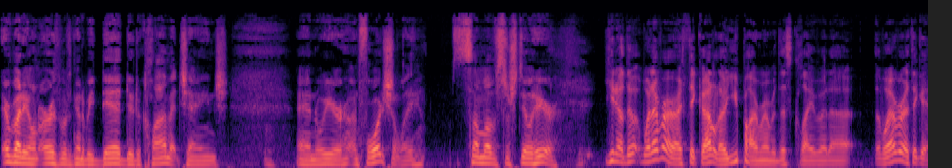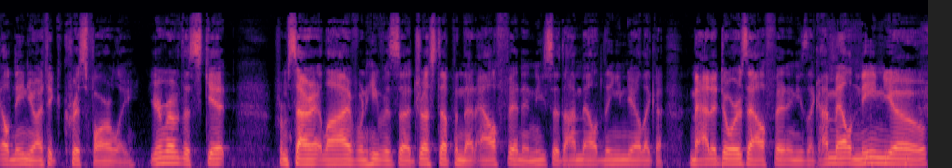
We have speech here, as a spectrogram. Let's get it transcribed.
everybody on Earth was going to be dead due to climate change, and we are unfortunately some of us are still here. You know, the, whatever I think. I don't know. You probably remember this, Clay. But uh, whatever I think of El Nino, I think of Chris Farley. You remember the skit? From Saturday Night Live when he was uh, dressed up in that outfit and he said I'm El Nino like a Matador's outfit and he's like I'm El Nino.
